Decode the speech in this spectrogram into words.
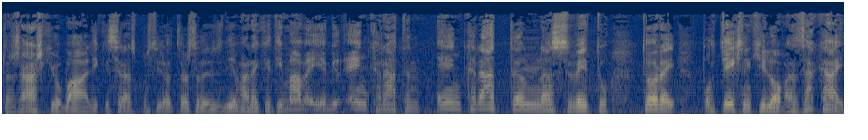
tržaški obali, ki se razprostijo od trsta do izliva, reke ti mave, je bil enkraten, enkraten na svetu. Torej, po tehniki lova. Zakaj?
